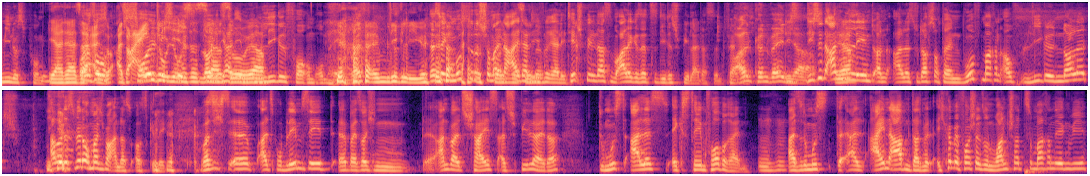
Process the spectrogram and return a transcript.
Minuspunkt. Ja, der Oder also- also eigentlich ist es Leute, ja die halt so, im, ja. im Legal-Forum rumhängen. weißt? du? Im Legal Eagle. Deswegen musst du das schon mal in einer alternativen Realität spielen lassen, wo alle Gesetze die des Spielleiters sind. Fertig. Die, die sind angelehnt an alles. Du darfst auch deinen Wurf machen auf Legal Knowledge. Aber das wird auch manchmal anders ausgelegt. Was ich äh, als Problem sehe äh, bei solchen äh, Anwaltsscheiß als Spielleiter, du musst alles extrem vorbereiten. Also du musst äh, einen Abend damit. Ich könnte mir vorstellen, so einen One-Shot zu machen irgendwie.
